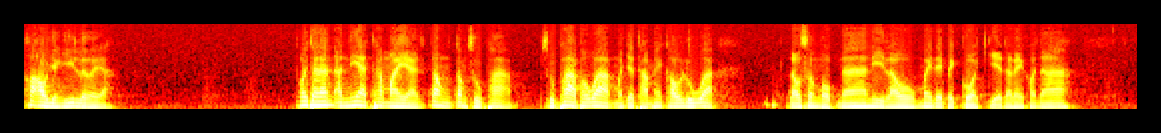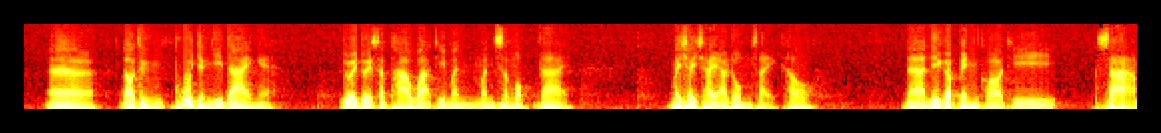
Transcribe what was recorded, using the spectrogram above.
เขาเอาอย่างนี้เลยอะ เพราะฉะนั้นอันเนี้ยทำไมอะต้องต้องสุภาพสุภาพเพราะว่ามันจะทำให้เขารู้ว่า เราสงบนะนี่เราไม่ได้ไปโกรธเกลียดอะไรเขานะเออเราถึงพูดอย่างนี้ได้ไงด้วยด้วยสภาวะที่มันมันสงบได้ ไม่ใช่ใช้อารมณ์ใส่เขานะอันนี้ก็เป็นข้อที่สาม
